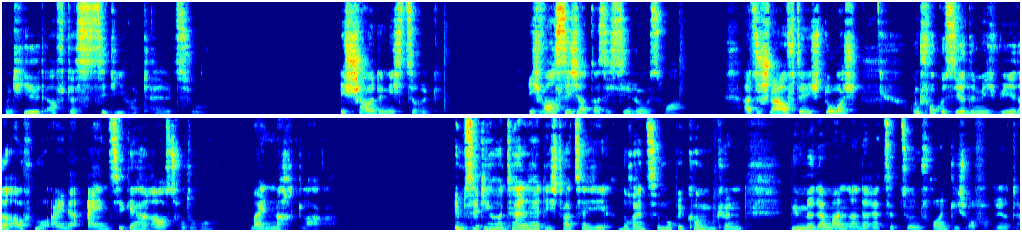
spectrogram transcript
und hielt auf das City Hotel zu. Ich schaute nicht zurück. Ich war sicher, dass ich sie los war. Also schnaufte ich durch und fokussierte mich wieder auf nur eine einzige Herausforderung, mein Nachtlager. Im City Hotel hätte ich tatsächlich noch ein Zimmer bekommen können, wie mir der Mann an der Rezeption freundlich offerierte.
